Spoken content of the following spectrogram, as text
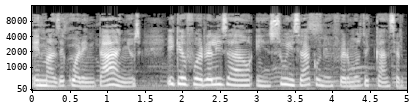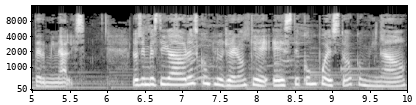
en más de 40 años y que fue realizado en Suiza con enfermos de cáncer terminales. Los investigadores concluyeron que este compuesto, combinado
